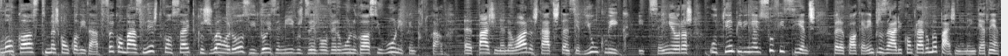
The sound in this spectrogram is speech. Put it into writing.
Low cost, mas com qualidade. Foi com base neste conceito que João Aroso e dois amigos desenvolveram um negócio único em Portugal. A página na hora está à distância de um clique e de 100 euros, o tempo e dinheiro suficientes para qualquer empresário comprar uma página na internet.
